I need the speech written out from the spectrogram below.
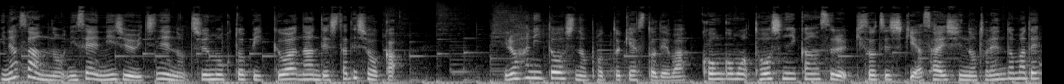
皆さんの2021年の注目トピックは何でしたでしょうか？いろはに投資のポッドキャストでは今後も投資に関する基礎知識や最新のトレンドまで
